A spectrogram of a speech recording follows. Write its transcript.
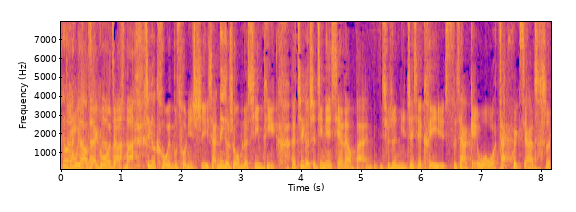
对不要再跟我讲什么这个口味不错，你试一下，那个是我们的新品，哎，这个是今年限量版，就是你这些可以私下给我，我带回家吃，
